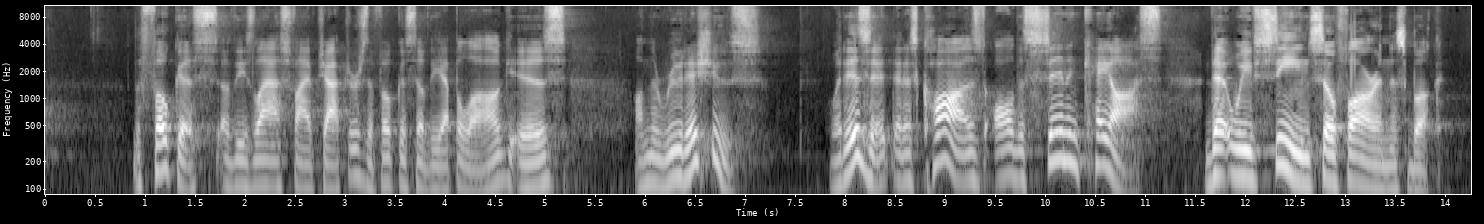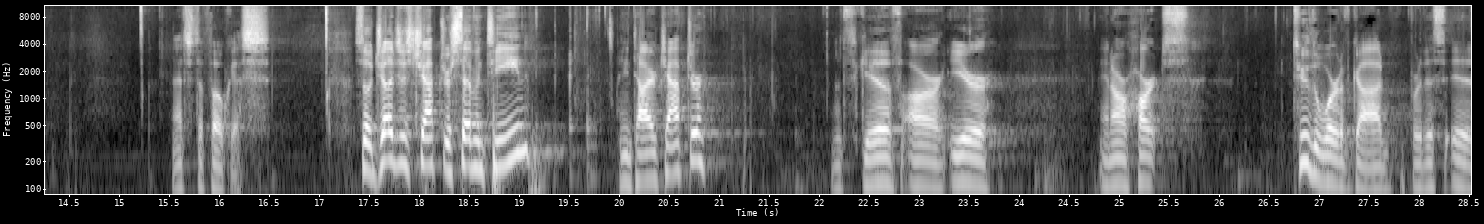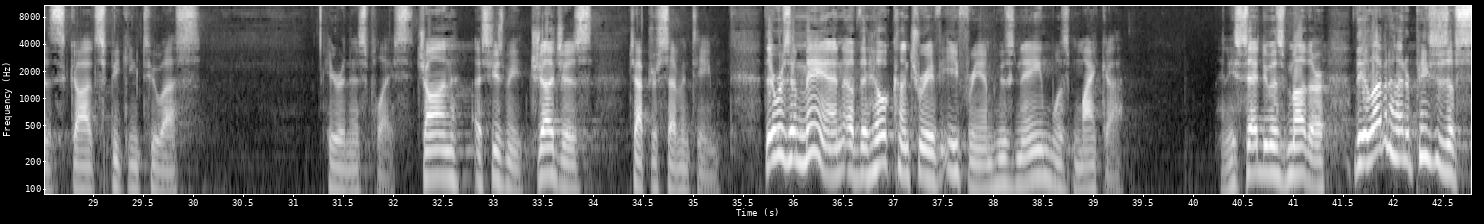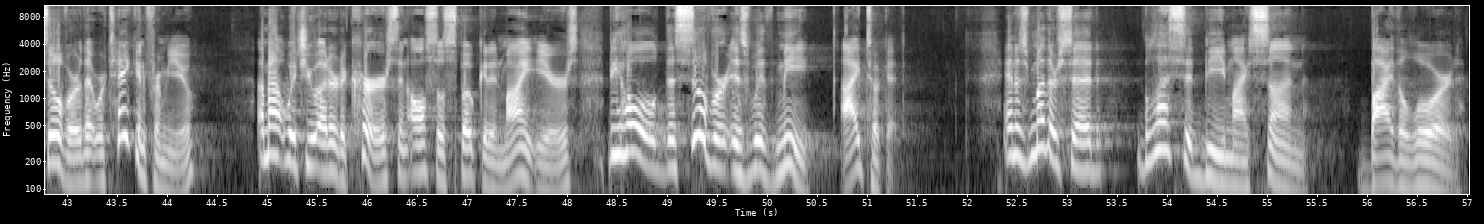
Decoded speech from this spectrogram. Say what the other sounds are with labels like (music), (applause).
the focus of these last five chapters, the focus of the epilogue, is on the root issues. What is it that has caused all the sin and chaos that we've seen so far in this book? That's the focus. So, Judges chapter 17, the entire chapter. Let's give our ear and our hearts to the Word of God, for this is God speaking to us here in this place. John, excuse me, Judges chapter 17. There was a man of the hill country of Ephraim whose name was Micah. And he said to his mother, The 1100 pieces of silver that were taken from you, about which you uttered a curse and also spoke it in my ears, behold, the silver is with me. I took it. And his mother said, Blessed be my son by the Lord.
